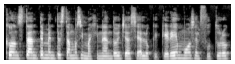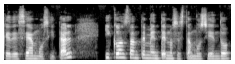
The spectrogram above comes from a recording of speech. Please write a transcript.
Constantemente estamos imaginando ya sea lo que queremos, el futuro que deseamos y tal. Y constantemente nos estamos yendo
